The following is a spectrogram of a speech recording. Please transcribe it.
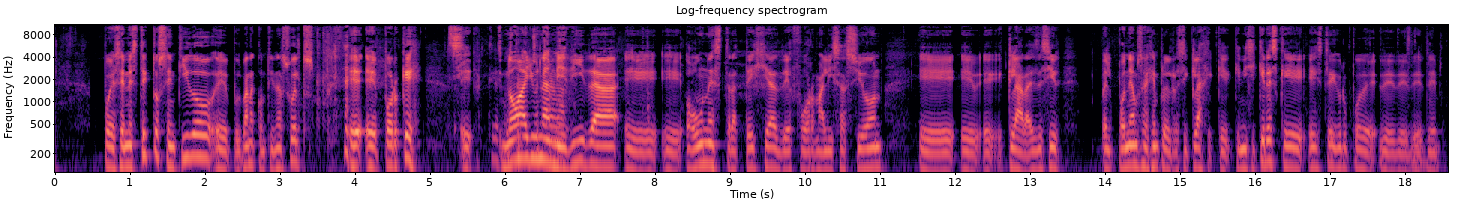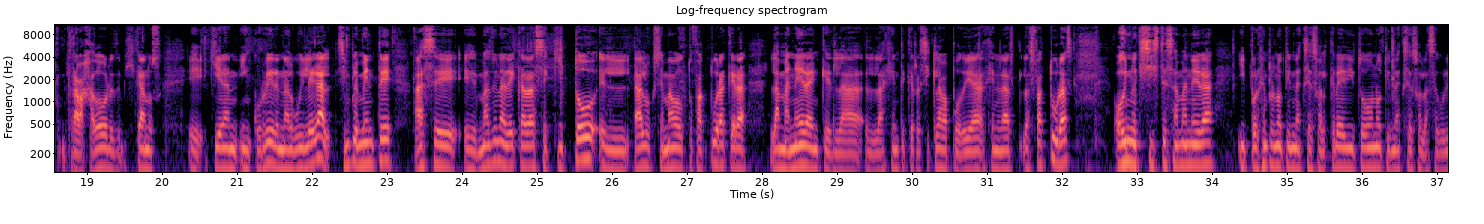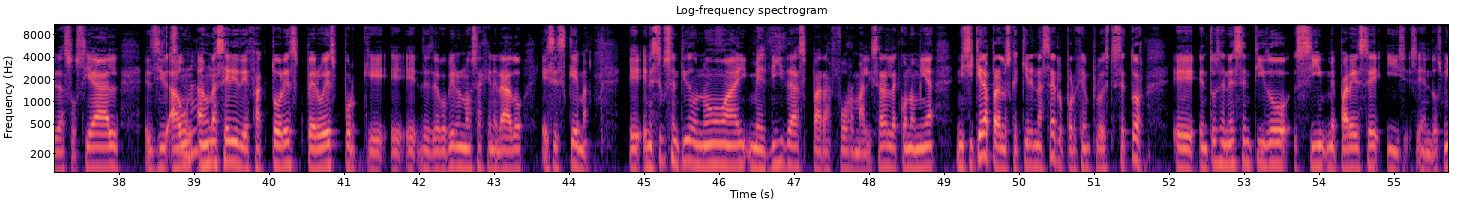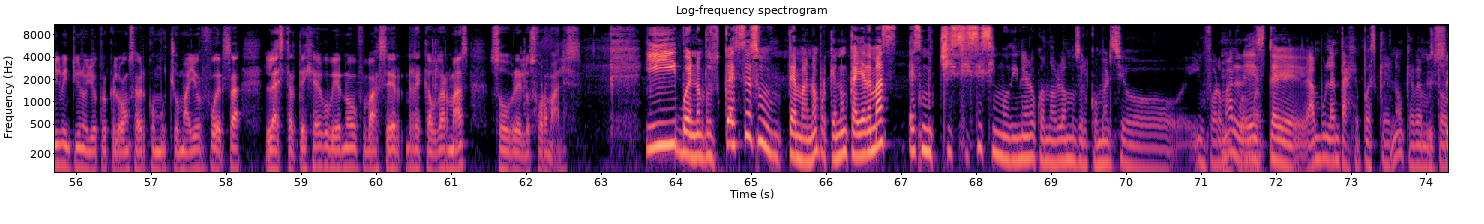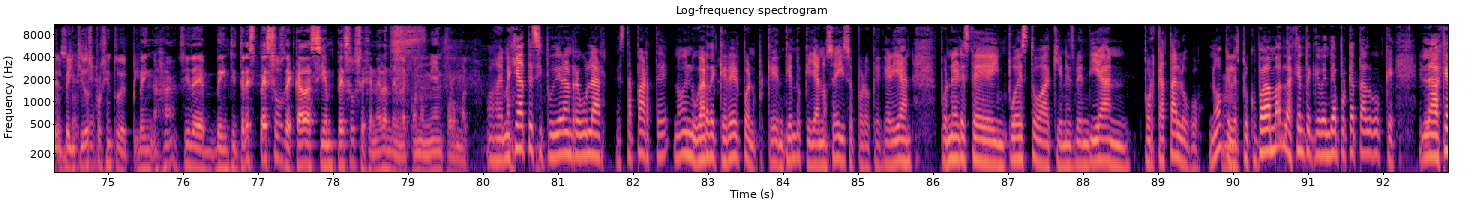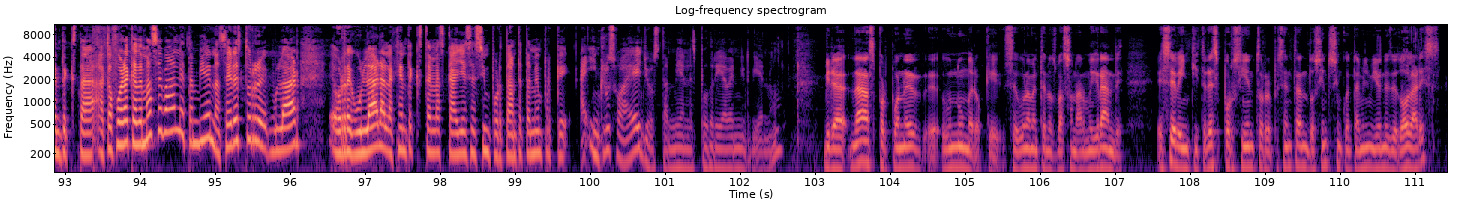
Pues en estricto sentido, eh, pues van a continuar sueltos. Eh, ¿Por qué? no hay una medida o una estrategia de formalización clara, es decir, poníamos el ejemplo del reciclaje, que, ni siquiera es que este grupo de, trabajadores, de mexicanos, eh, quieran incurrir en algo ilegal. Simplemente hace eh, más de una década se quitó el, algo que se llamaba autofactura, que era la manera en que la, la gente que reciclaba podría generar las facturas. Hoy no existe esa manera y, por ejemplo, no tiene acceso al crédito, no tiene acceso a la seguridad social, es decir, a, a, una serie de factores, pero es porque eh, eh, desde el gobierno no se ha generado ese esquema. Eh, en este sentido no hay medidas para formalizar la economía, ni siquiera para los que quieren hacerlo, por ejemplo, este sector. entonces, en ese sentido, sí me parece, y en 2021 yo creo que lo vamos a ver con mucho mayor fuerza, la estrategia del gobierno va a ser recaudar más sobre los formales. Y bueno, pues este es un tema, ¿no? Porque nunca, y además es muchísimo dinero cuando hablamos del comercio informal, este ambulantaje, pues que, ¿no? Que vemos es el 22% del PIB. ajá, sí, de 23 pesos de cada 100 pesos se generan en la economía informal. Imagínate si pudieran regular esta parte, ¿no? En lugar de querer, bueno, porque entiendo que ya no se hizo, pero que querían poner este impuesto a quienes vendían por catálogo, ¿no? Que mm. les preocupaba más la gente que vendía por catálogo que la gente que está acá afuera, que además se vale también hacer esto regular o regular a la gente que está en las calles es importante también porque incluso a ellos también les podría venir bien, ¿no? Mira, nada más por poner eh, un número que seguramente nos va a sonar muy grande. Ese 23% representan 250 mil millones de dólares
